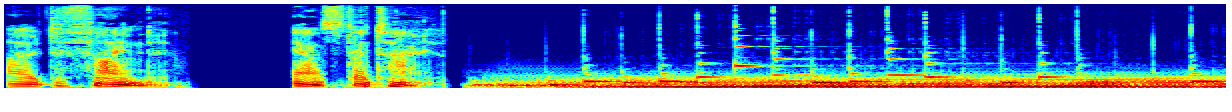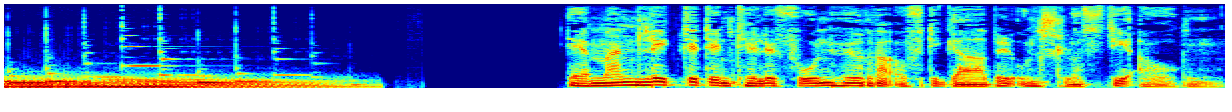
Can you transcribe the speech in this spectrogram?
Alte Feinde. Erster Teil. Der Mann legte den Telefonhörer auf die Gabel und schloss die Augen.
